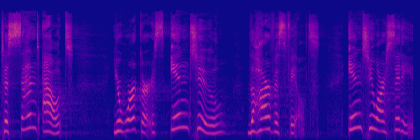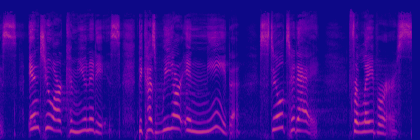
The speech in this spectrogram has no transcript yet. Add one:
to send out your workers into the harvest fields, into our cities, into our communities, because we are in need still today for laborers.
